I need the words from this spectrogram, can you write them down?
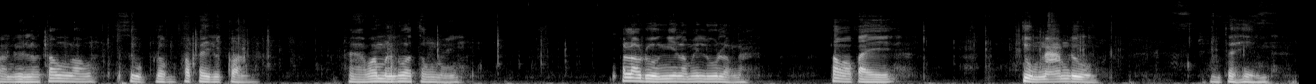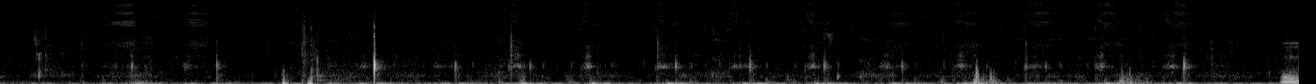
ก่อนอื่นเราต้องลองสูบลมเข้าไปดูก่อน หาว่ามันรั่วตรงไหนเพราะเราดูอย่างนี้เราไม่รู้หรอกนะ ต้องเอาไปจุ่มน้ำดูถึงจะเห็นอืม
